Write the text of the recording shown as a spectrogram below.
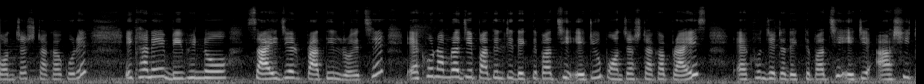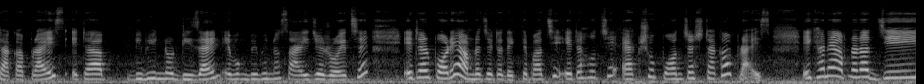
পঞ্চাশ টাকা করে। এখানে বিভিন্ন সাইজের পাতিল রয়েছে। এখন আমরা যে পাতিলটি দেখতে পাচ্ছি, এটিও পঞ্চাশ টাকা প্রাইস এখন যেটা দেখতে পাচ্ছি, এটি আশি টাকা প্রাইস এটা বিভিন্ন ডিজাইন এবং বিভিন্ন সাইজের রয়েছে। এটার পরে আমরা যেটা দেখতে পাচ্ছি, এটা হচ্ছে একশো পঞ্চাশ টাকা প্রাইস এখানে আপনারা যেই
